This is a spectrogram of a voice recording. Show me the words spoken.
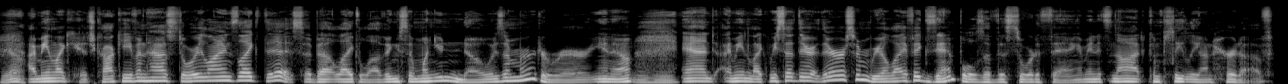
yeah. I mean, like Hitchcock even has storylines like this about like loving someone you know is a murderer, you know? Mm-hmm. And I mean, like we said, there there are some real life examples of this sort of thing. I mean, it's not completely unheard of.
